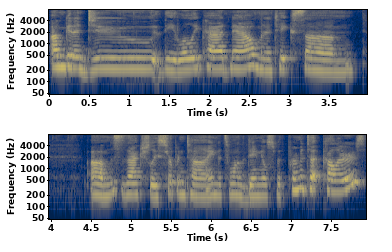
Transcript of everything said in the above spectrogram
I'm going to do the lily pad now. I'm going to take some, um, this is actually Serpentine. It's one of the Daniel Smith PrimaTek colors.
